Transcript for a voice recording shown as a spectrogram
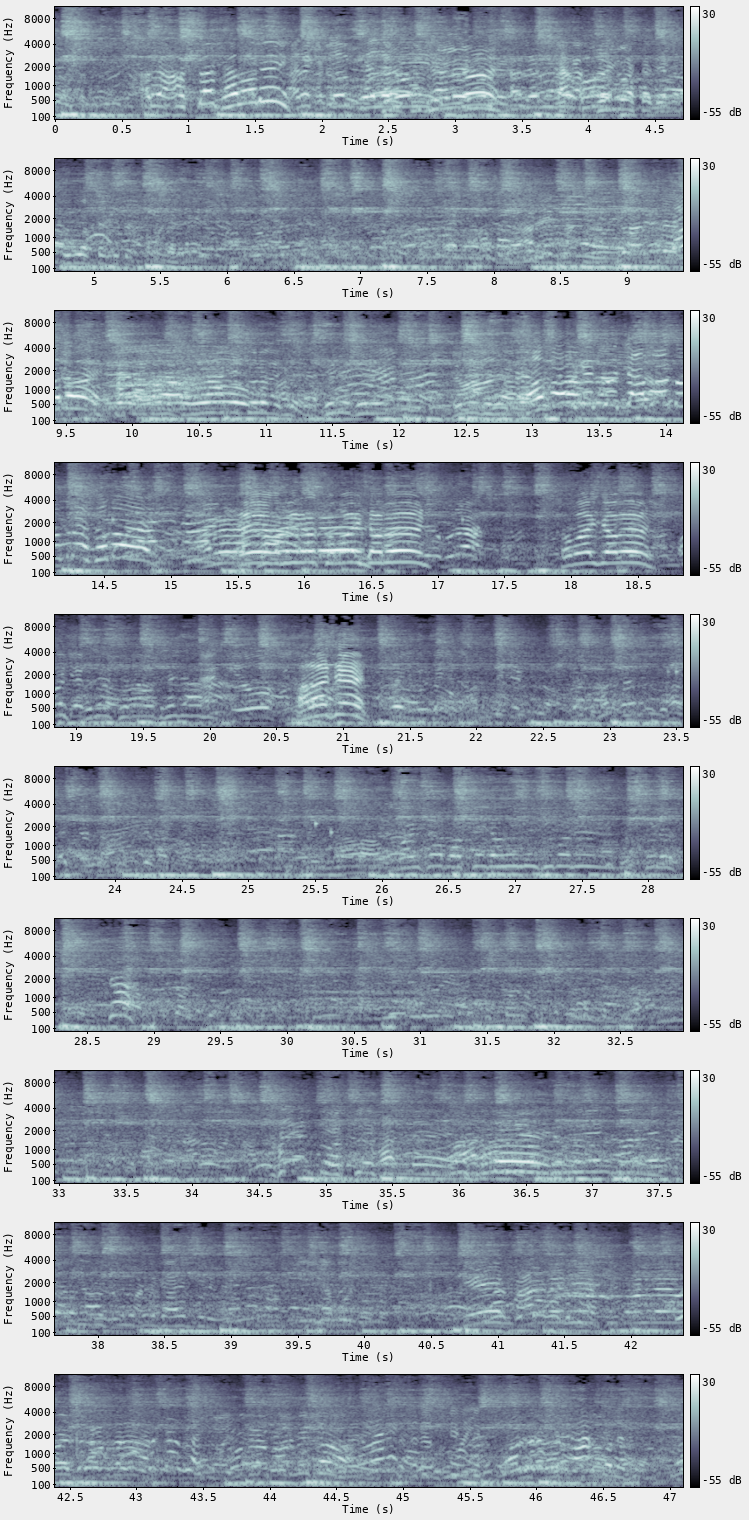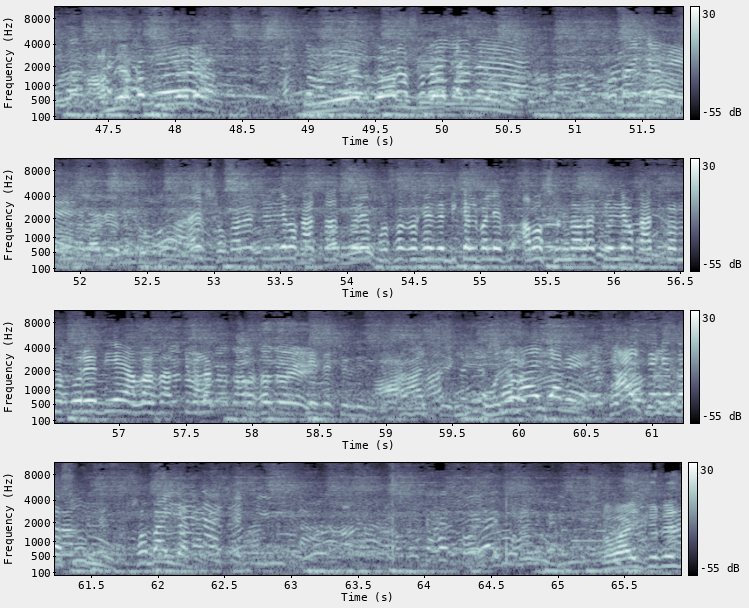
আপনারা সবাই যাবেন সবাই যাবেন ভালো আছেন আমি সকালে চলে যাবে, কাজ টাজ করে প্রসাদ খেয়ে বিকেল বেলা আবার সন্ধ্যাবেলা চলে যাবে, কাজকর্ম করে দিয়ে আবার রাত্রিবেলা প্রসাদ খেতে চলে যাবে। সবাই যাবে সবাই যাবে। সবাই চলে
